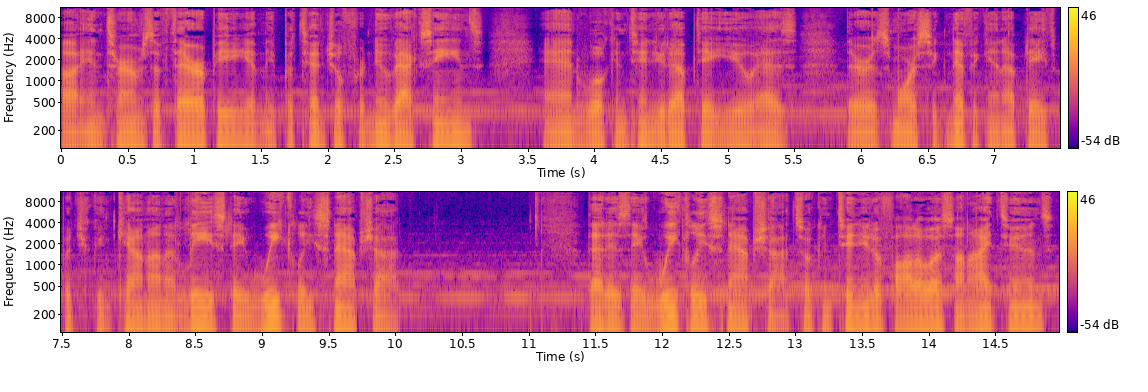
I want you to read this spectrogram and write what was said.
uh, in terms of therapy and the potential for new vaccines. And we'll continue to update you as there is more significant updates, but you can count on at least a weekly snapshot. That is a weekly snapshot. So continue to follow us on iTunes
